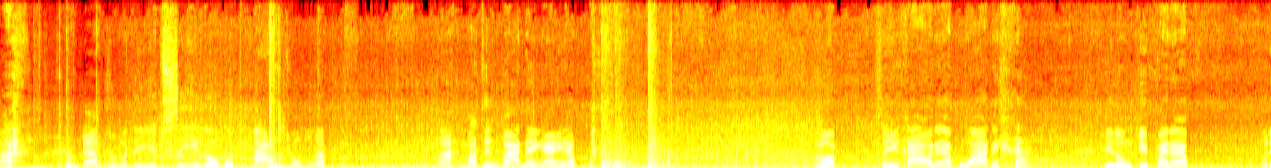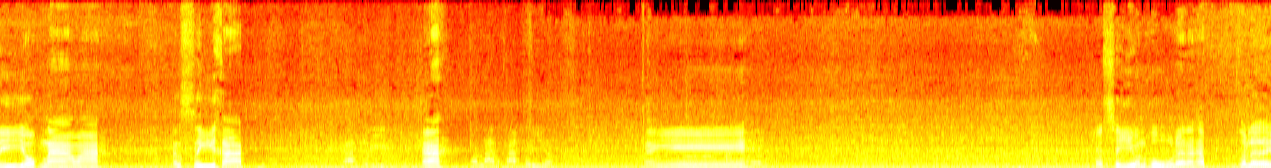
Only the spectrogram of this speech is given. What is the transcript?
มาครับสวัสดี FC ก็พูดตามชมครับ มามาถึงบ้านได้ไงครับ รถสีข้าวนะครับวานนี้ที่ลงคลิปไปนะครับพอดียกหน้ามาแล้วสีขาดขาดพอดีฮะตอนล่างขาดพอดีครับไอ้แล้วสีมันผูแล้วนะครับ ก็เลย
